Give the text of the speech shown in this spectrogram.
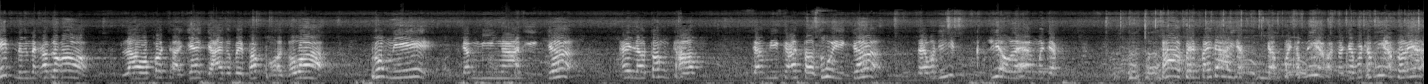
นิดนึงนะครับ แล้วก็เราก็จะแยกย้ายกันไปพักผ่อนเพราะว่าพรุ่งนี้ยังมีงานอีกเยอะ ให้เราต้องทำยังมีการต่อสู้อีกเยอะ แต่วันนี้เรี่ยวแรงมันจะถ้าเป็นไปได้อยากอยากไปทำเนียบอะแต่อยากไปทำเนียบตอนเนี้ย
